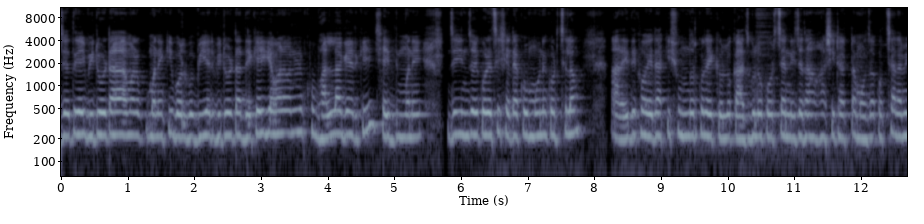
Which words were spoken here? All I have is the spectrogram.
যেহেতু এই ভিডিওটা আমার মানে কি বলব, বিয়ের ভিডিওটা দেখেই গিয়ে আমার মানে খুব ভালো লাগে আর কি। সেই মানে যে এনজয় করেছি সেটা খুব মনে করছিলাম। আর এই দেখো, এরা কি সুন্দর করে এগুলো কাজগুলো করছে, আর নিজেরা হাসি ঠাট্টা মজা করছে। আর আমি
